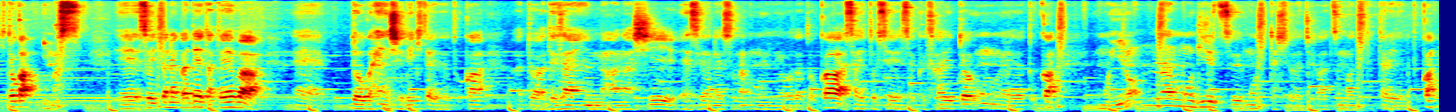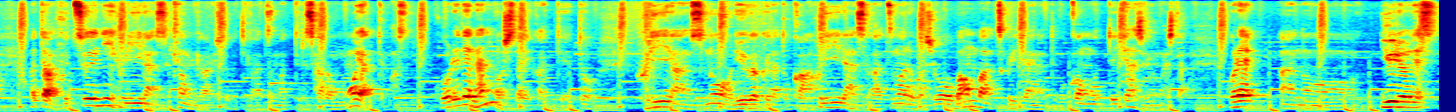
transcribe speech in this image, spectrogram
人がいます、えー、そういった中で例えば、え、動画編集できたりだとかあとはデザインの話 SNS の運用だとかサイト制作サイト運営だとかもういろんなもう技術持った人たちが集まってたりだとかあとは普通にフリーランス興味がある人たちが集まってるサロンをやってます。これで何をしたいかっていうとフリーランスの留学だとかフリーランスが集まる場所をバンバン作りたいなって僕は思っていて始めました。これあの有料です。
